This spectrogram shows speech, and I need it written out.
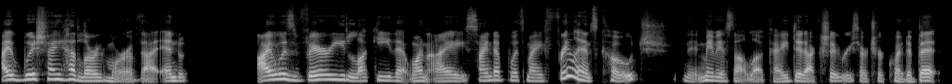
I wish I had learned more of that. And I was very lucky that when I signed up with my freelance coach, maybe it's not luck, I did actually research her quite a bit.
